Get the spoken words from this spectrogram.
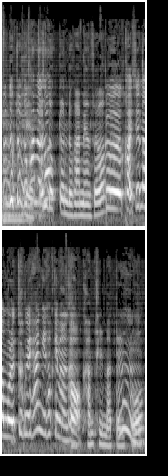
쫀득쫀득하면서 네, 쫀득쫀득하면서 그 가지나물의 특유의 향이 섞이면서 감칠맛도 음. 있고.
